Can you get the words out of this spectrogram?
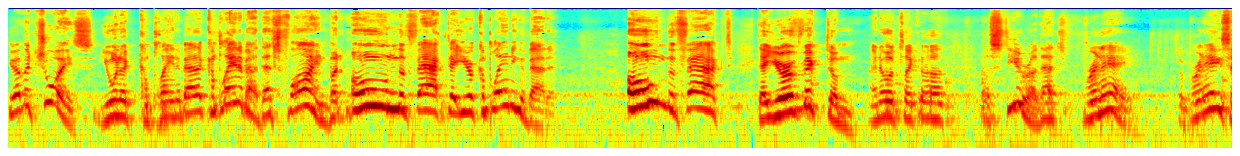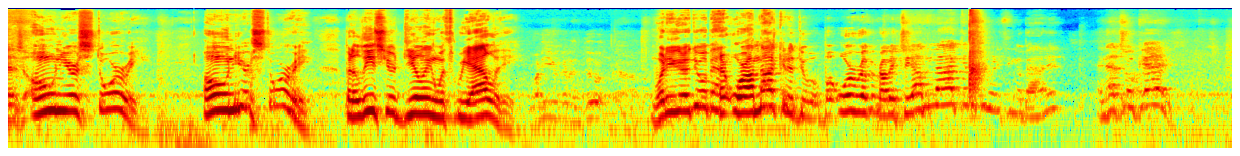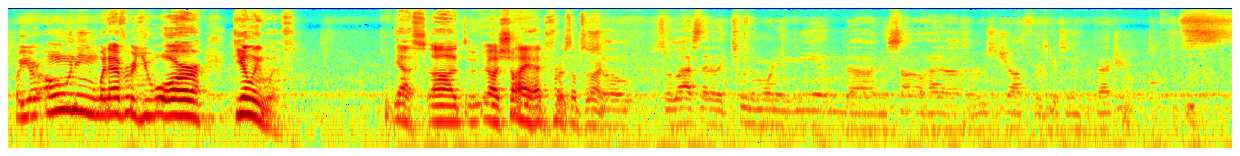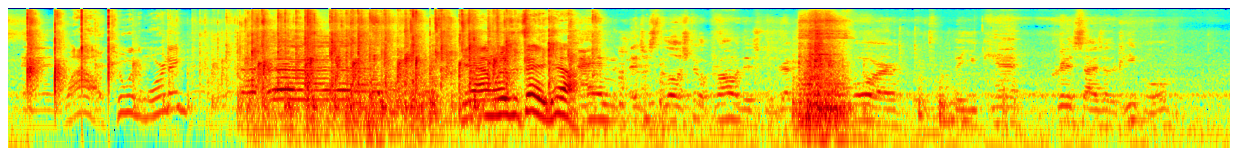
You have a choice. You want to complain about it? Complain about it. That's fine. But own the fact that you're complaining about it. Own the fact that you're a victim. I know it's like a, a stira. That's Brene. So Brene says, own your story. Own your story. But at least you're dealing with reality. What are you gonna do about it? What are you going to do about it? Or I'm not going to do it. But or Rabbi Rabbi say I'm not going to do anything about it, and that's okay. But you're owning whatever you are dealing with. Yes, uh, uh, had first. I'm sorry. So, so last night at like two in the morning, me and uh, Nisano had a, a rooster shot for gifts of imperfection. And Wow, two in the morning. Yeah, and what does it say? Yeah. and it's just a little still a problem with this because before that you can't criticize other people.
